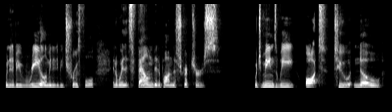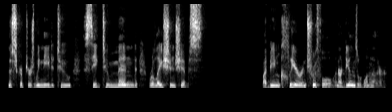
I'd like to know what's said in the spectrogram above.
We need to be real and we need to be truthful in a way that's founded upon the scriptures, which means we ought to know the scriptures. We need to seek to mend relationships by being clear and truthful in our dealings with one another.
